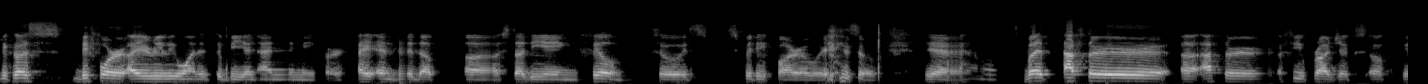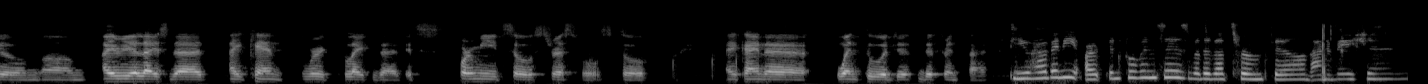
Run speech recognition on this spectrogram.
because before I really wanted to be an animator. I ended up uh, studying film, so it's, it's pretty far away. so, yeah. But after uh, after a few projects of film, um, I realized that I can't work like that. It's for me, it's so stressful. So I kind of went to a di- different path. Do you have any art influences, whether that's from film, animation,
